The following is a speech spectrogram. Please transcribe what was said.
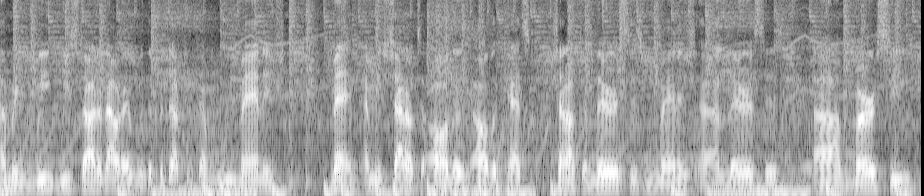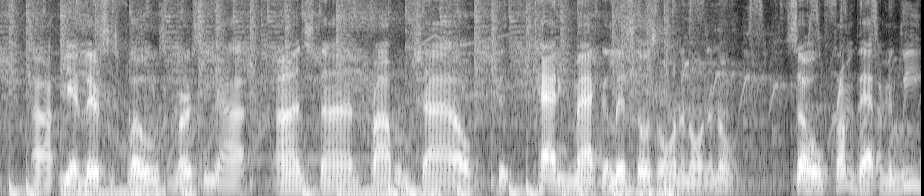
I mean, we we started out with the production company. We managed, man. I mean, shout out to all the all the cats. Shout out to lyricists. We managed uh, lyricists, uh, Mercy. Uh, yeah, lyricist flows, Mercy, uh, Einstein, Problem Child, the Caddy Mac. The list goes on and on and on. So from that, I mean, we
